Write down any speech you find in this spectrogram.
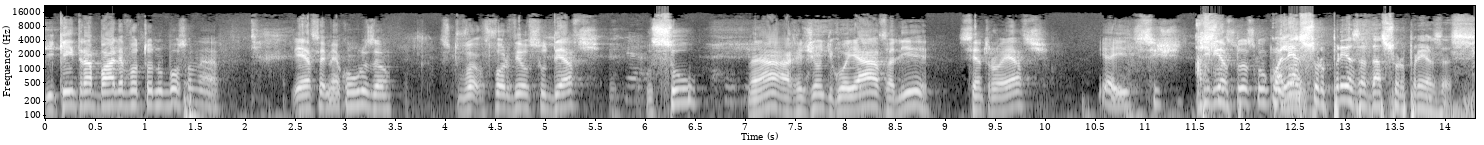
E quem trabalha votou no Bolsonaro. E essa é a minha conclusão. Se tu for ver o Sudeste, o Sul, né, a região de Goiás ali, Centro-Oeste, e aí se sur- as suas Qual conclusões. é a surpresa das surpresas?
